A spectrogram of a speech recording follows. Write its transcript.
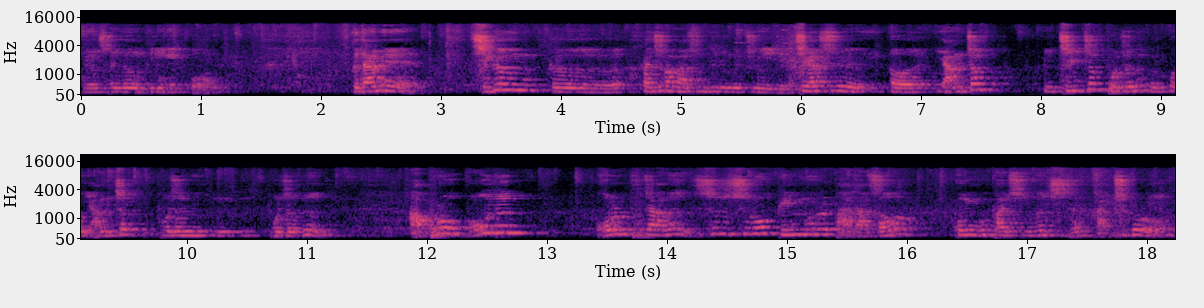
이런 설명을 드리겠고, 그 다음에 지금 그 아까 제가 말씀드린 것 중에 이제 지하수의 어, 양적 질적 보존은 그렇고 양적 보존 보존은 앞으로 모든 골프장은 스스로 빗물을 받아서 공급할 수 있는 시설을 갖추도록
